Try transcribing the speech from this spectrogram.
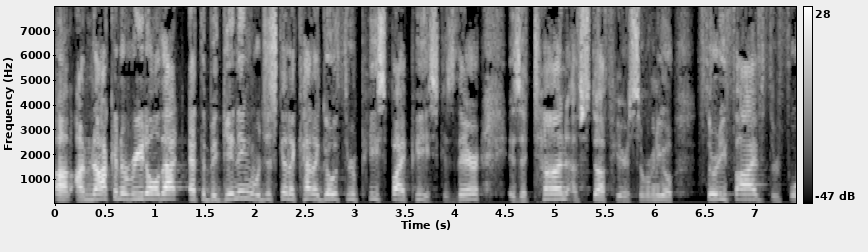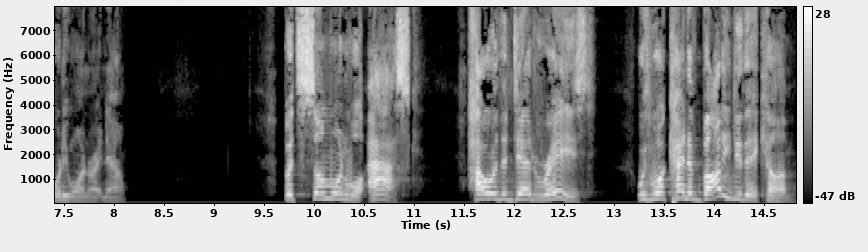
Um, I'm not going to read all that at the beginning. We're just going to kind of go through piece by piece because there is a ton of stuff here. So we're going to go 35 through 41 right now. But someone will ask, How are the dead raised? With what kind of body do they come?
